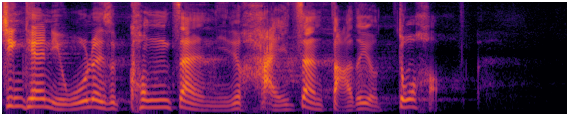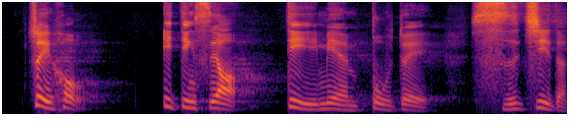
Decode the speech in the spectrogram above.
今天你无论是空战，你就海战打得有多好，最后一定是要地面部队实际的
